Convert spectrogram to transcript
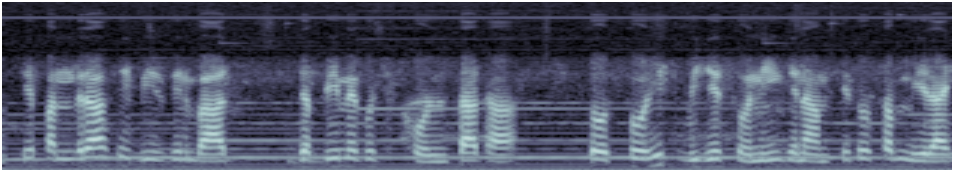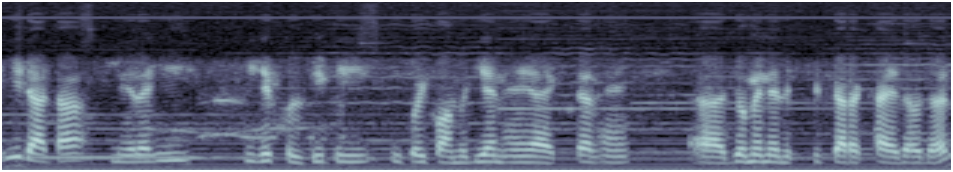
उसके पंद्रह से बीस दिन बाद जब भी मैं कुछ खोलता था तो सोहित विजय सोनी के नाम से तो सब मेरा ही डाटा मेरा ही चीज़ें खुलती थी कि कोई कॉमेडियन है या एक्टर है जो मैंने लिस्टेड कर रखा है इधर उधर।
